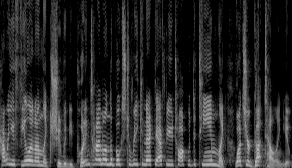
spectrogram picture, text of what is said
how are you feeling on like should we be putting time on the books to reconnect after you talk with the team? Like what's your gut telling you?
